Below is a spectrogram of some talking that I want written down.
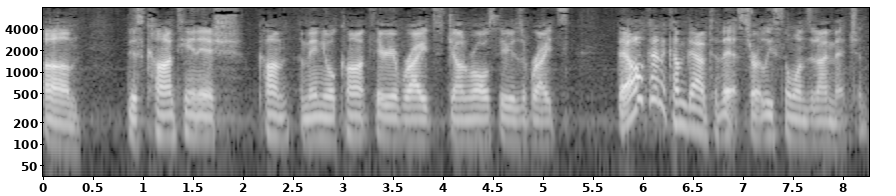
Um, this Kantian-ish Kant, Immanuel Kant theory of rights, John Rawls theories of rights, they all kind of come down to this, or at least the ones that I mentioned.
